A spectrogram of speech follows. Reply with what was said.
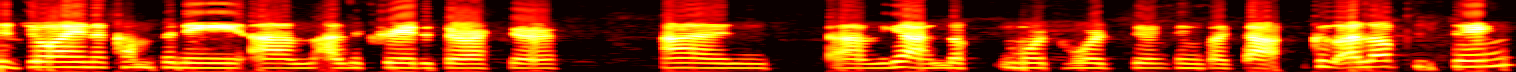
to join a company um, as a creative director, and um, yeah, look more towards doing things like that because I love to sing,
